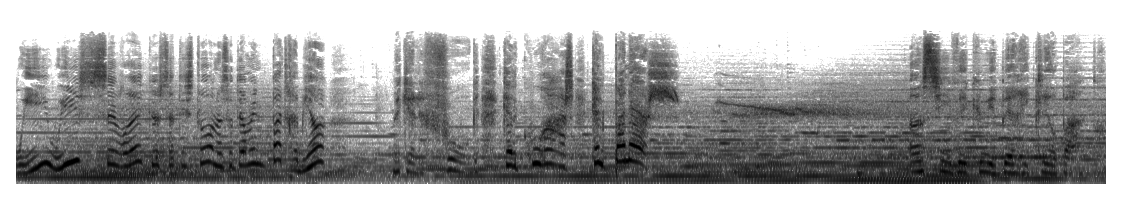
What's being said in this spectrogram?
oui, oui, c'est vrai que cette histoire ne se termine pas très bien. Mais quelle fougue, quel courage, quel panache Ainsi vécut et périt Cléopâtre,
